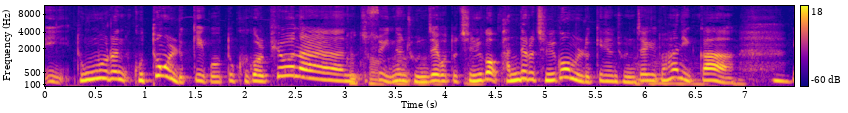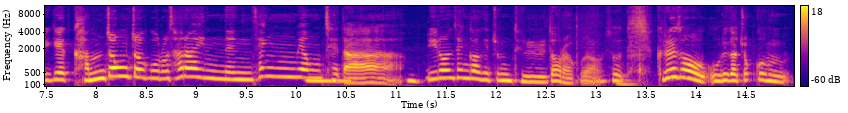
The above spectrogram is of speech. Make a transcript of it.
이 동물은 고통을 느끼고 또 그걸 표현할 그렇죠. 수 있는 음, 존재고 또 즐거 반대로 즐거움을 느끼는 존재이기도 음, 하니까 음. 이게 감정적으로 살아있는 생명체다 음. 이런 생각이 좀 들더라고요. 그래서 음. 그래서 우리가 조금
